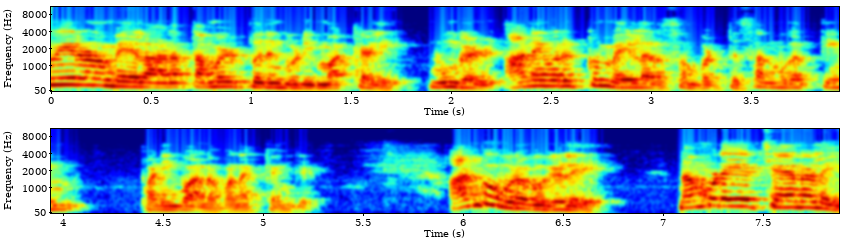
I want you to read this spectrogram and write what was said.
உயிரினம் மேலான தமிழ் பெருங்குடி மக்களே உங்கள் அனைவருக்கும் மேலரசம்பட்டு சமூகத்தின் பணிவான வணக்கங்கள். அன்பு உறவுகளே நம்முடைய சேனலை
